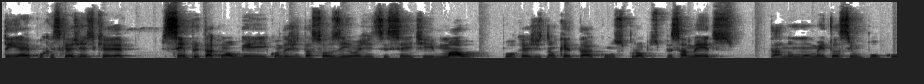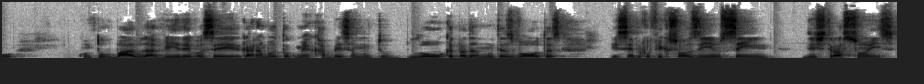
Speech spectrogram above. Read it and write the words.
Tem épocas que a gente quer sempre estar com alguém e quando a gente está sozinho a gente se sente mal, porque a gente não quer estar com os próprios pensamentos, está num momento assim um pouco conturbado da vida e você, caramba, eu tô com minha cabeça muito louca, tá dando muitas voltas e sempre que eu fico sozinho, sem distrações,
